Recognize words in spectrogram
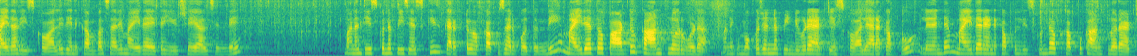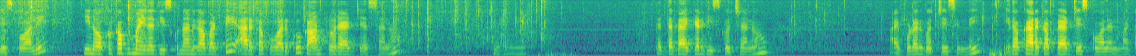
మైదా తీసుకోవాలి దీనికి కంపల్సరీ మైదా అయితే యూజ్ చేయాల్సిందే. మనం తీసుకున్న పీసెస్కి కరెక్ట్ ఒక కప్పు సరిపోతుంది. మైదాతో పాటు కార్న్ఫ్లోర్ కూడా మనకి మొక్కజొన్న పిండి కూడా యాడ్ చేసుకోవాలి అరకప్పు. లేదంటే మైదా రెండు కప్పులు తీసుకుంటే ఒక కప్పు కార్న్ఫ్లోర్ యాడ్ చేసుకోవాలి. నేను ఒక కప్పు మైదా తీసుకున్నాను కాబట్టి అరకప్పు వరకు కార్న్ఫ్లోర్ యాడ్ చేస్తాను. చూడండి. పెద్ద ప్యాకెట్ తీసుకొచ్చాను. అయిపోవడానికి వచ్చేసింది. ఇదొక అరకప్పు యాడ్ చేసుకోవాలన్నమాట.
